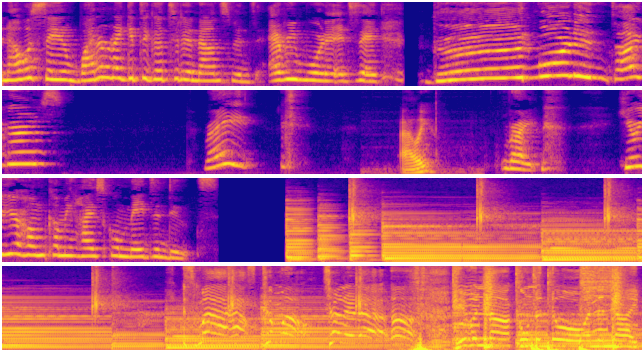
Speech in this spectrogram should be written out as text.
And I was saying, why don't I get to go to the announcements every morning and say, Good morning, Tigers? Right? Allie? Right. Here are your homecoming high school maids and dukes. It's my house, come on, turn it up. Uh. Hear a knock on the door and the night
